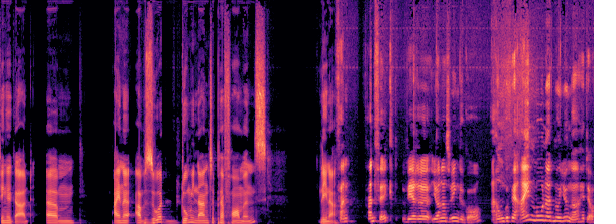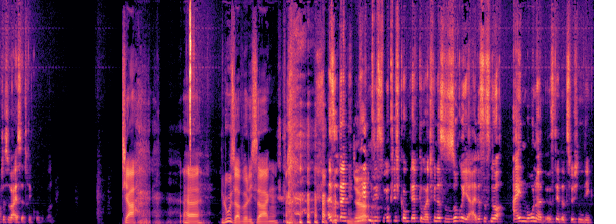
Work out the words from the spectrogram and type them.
Wingegaard. Ähm, eine absurd dominante Performance. Lena. Fun, Fun Fact wäre Jonas Wingegor ungefähr einen Monat nur jünger, hätte er auch das weiße Trikot gewonnen. Tja, äh, Loser, würde ich sagen. Also dann, ja. hätten sie es wirklich komplett gemacht. Ich finde das so surreal, dass es nur ein Monat ist, der dazwischen liegt.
